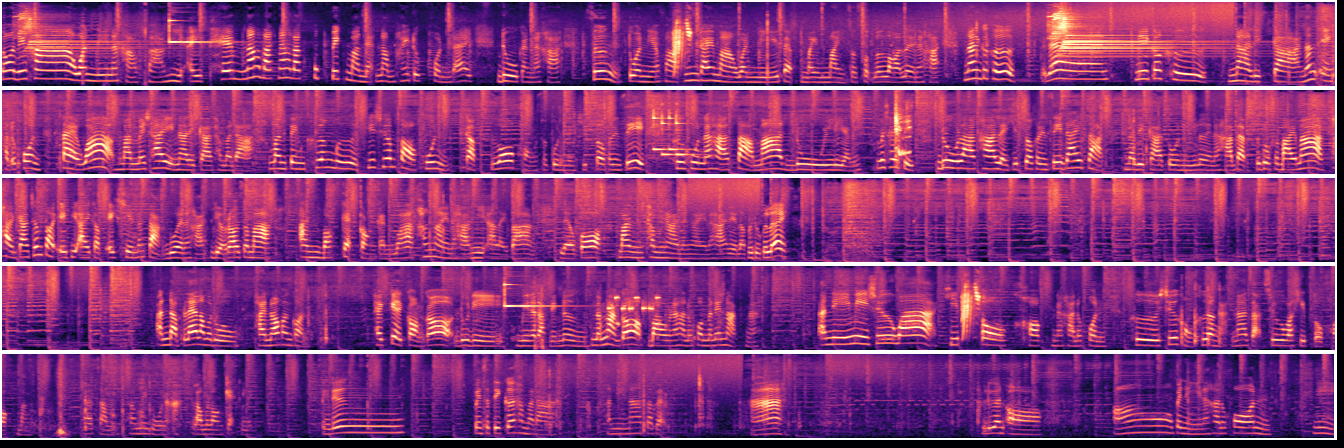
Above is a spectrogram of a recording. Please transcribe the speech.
สวัสดีค่ะ วันนี้นะคะฟ้ามีไอเทมน่ารักน่ารักปุ๊กปิ๊กมาแนะนำให้ทุกคนได้ดูกันนะคะ ซึ่งตัวเนี้ฟ้าเพิ่งได้มาวันนี้แบบใหม่ ๆ สดๆร้อนๆเลยนะคะ นั่นก็คือแดน นี่ก็คือนาฬิกานั่นเองค่ะทุกคน แต่ว่ามันไม่ใช่นาฬิกาธรรมดา มันเป็นเครื่องมือที่เชื่อมต่อคุณกับโลกของสกุลเงินคริปโตเคอเรนซีคือคุณนะคะสามารถดูเหรียญไม่ใช่สิ ดูราคาเหรียญคริปโตเคอเรนซีได้จากนาฬิกาตัวนี้เลยนะคะ แบบสะดวกสบายมาก ผ่านการเชื่อมต่อ API กับ Exchange ต่างๆ ด้วยนะคะ เดี๋ยวเราจะมาอันบ็อกแกะกล่องกันว่าข้างในนะคะมีอะไรบ้าง แล้วก็มันทำงานยังไงนะคะ เดี๋ยวเราไปดูกันเลย อันดับแรกเรามาดูภายนอกกันก่อน แพ็กเกจกล่องก็ดูดีมีระดับนิดนึง น้ำหนักก็เบานะคะ ทุกคนไม่ได้หนักนะ อันนี้มีชื่อว่า Crypto Cock นะคะทุกคนคือชื่อของเครื่องอะ่ะ น่าจะชื่อว่า Crypto Cock มั้งถ้าจำถ้าไม่รู้นะอะเรามาลองแกะกันเลยดึงดึงเป็นสติกเกอร์ธรรมดา อันนี้น่าจะแบบอ่าเลื่อนออก อ๋อเป็นอย่างนี้นะคะทุกคนนี่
